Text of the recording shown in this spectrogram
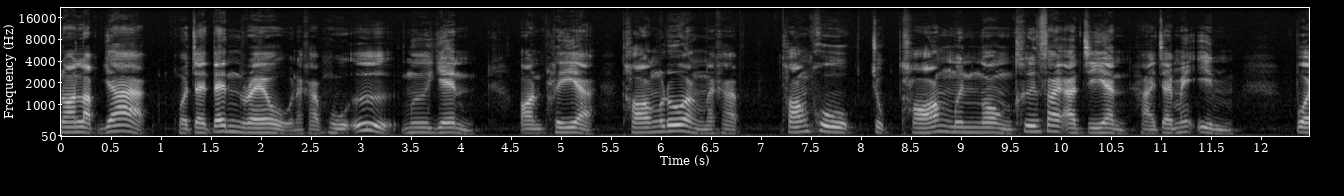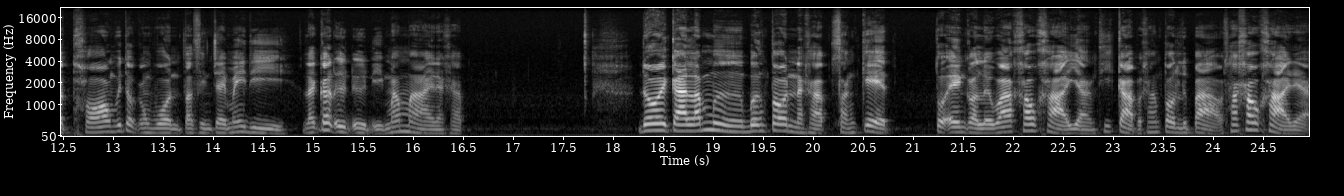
นอนหลับยาก หัวใจเต้นเร็วนะครับ หูอื้อ มือเย็น อ่อนเพลีย ท้องร่วงนะครับ ท้องผูก จุกท้อง มึนงง คลื่นไส้อาเจียน หายใจไม่อิ่ม ปวดท้อง วิตกกังวล ตัดสินใจไม่ดี และก็อื่นๆ อีกมากมายนะครับ โดยการรับมือเบื้องต้นนะครับ สังเกตตัวเองก่อนเลยว่าเข้าข่ายอย่างที่กล่าวไปข้างต้นหรือเปล่า ถ้าเข้าข่ายเนี่ย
